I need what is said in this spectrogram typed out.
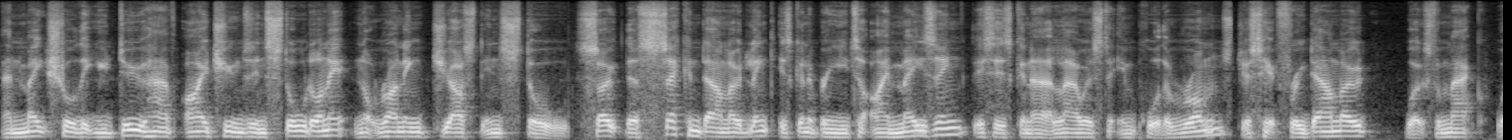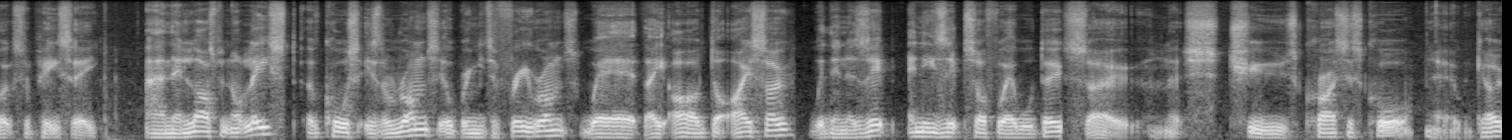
and make sure that you do have iTunes installed on it, not running, just installed. So the second download link is going to bring you to iMazing. This is going to allow us to import the ROMs. Just hit free download, works for Mac, works for PC. And then last but not least, of course, is the ROMs. It'll bring you to free ROMs where they are .iso within a zip. Any zip software will do. So let's choose Crisis Core. There we go.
